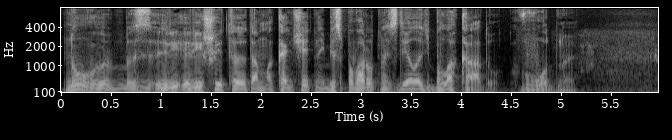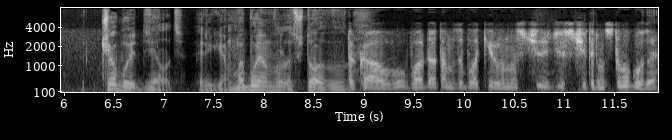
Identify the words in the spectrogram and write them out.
ну, решит э, там окончательно и бесповоротно сделать блокаду вводную. Что будет делать регион? Мы будем что? Так а вода там заблокирована с 2014 года.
